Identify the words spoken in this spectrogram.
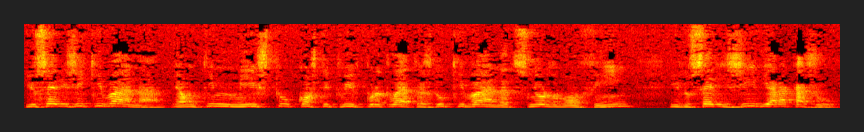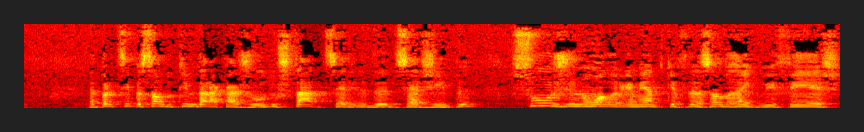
E o Serigi Kibana é um time misto constituído por atletas do Kibana de Senhor do Bonfim e do Serigi de Aracaju. A participação do time de Aracaju, do estado de Sergipe, surge num alargamento que a Federação de Rugby fez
